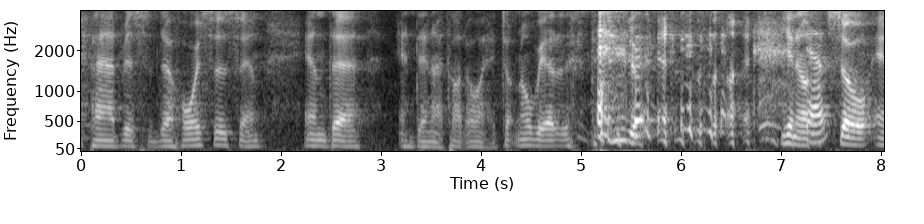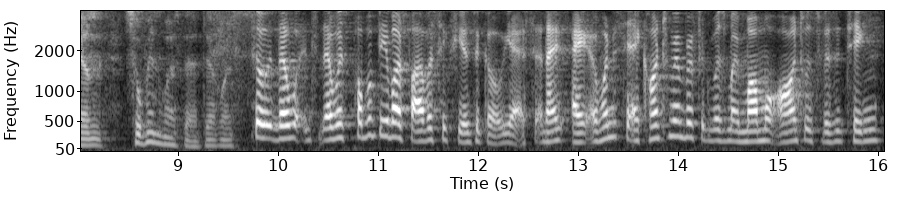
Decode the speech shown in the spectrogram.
iPad with the horses and and uh, and then I thought oh I don't know where the you know Yeah. so and so when was that that was So that was, that was probably about five or six years ago, yes. And I, I, I want to say, I can't remember if it was my mom or aunt was visiting.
